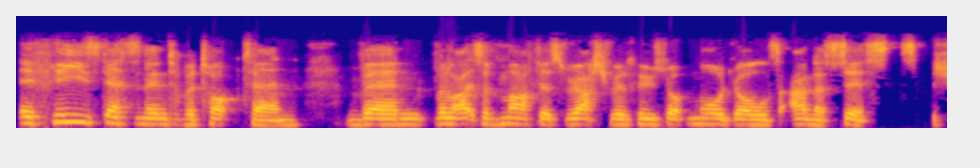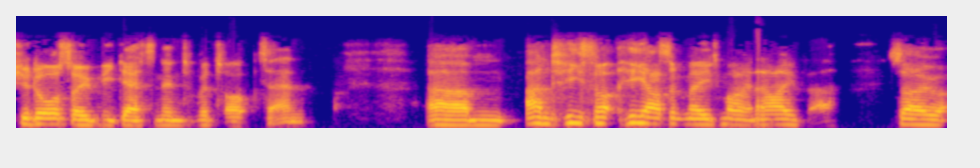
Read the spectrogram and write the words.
if he's getting into the top ten, then the likes of Marcus Rashford, who's got more goals and assists, should also be getting into the top ten. Um, and he's not. He hasn't made mine either. So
